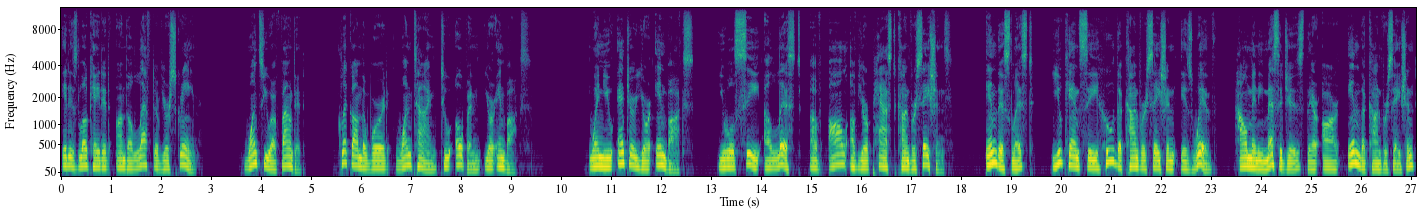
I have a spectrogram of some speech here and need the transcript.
It is located on the left of your screen. Once you have found it, click on the word one time to open your inbox. When you enter your inbox, you will see a list of all of your past conversations. In this list, you can see who the conversation is with, how many messages there are in the conversation,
